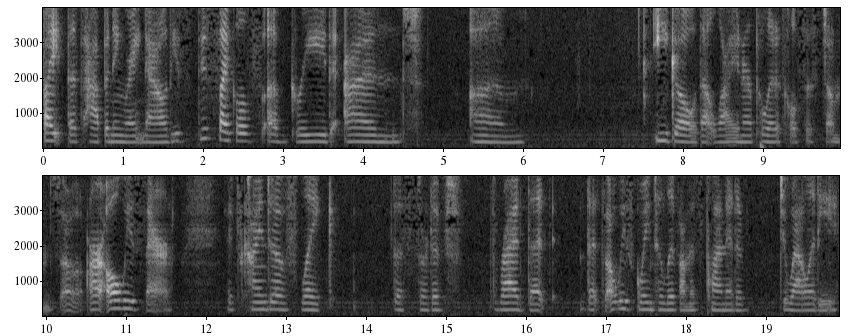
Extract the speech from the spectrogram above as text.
fight that's happening right now. These these cycles of greed and um, ego that lie in our political systems are always there. It's kind of like the sort of thread that that's always going to live on this planet of duality.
